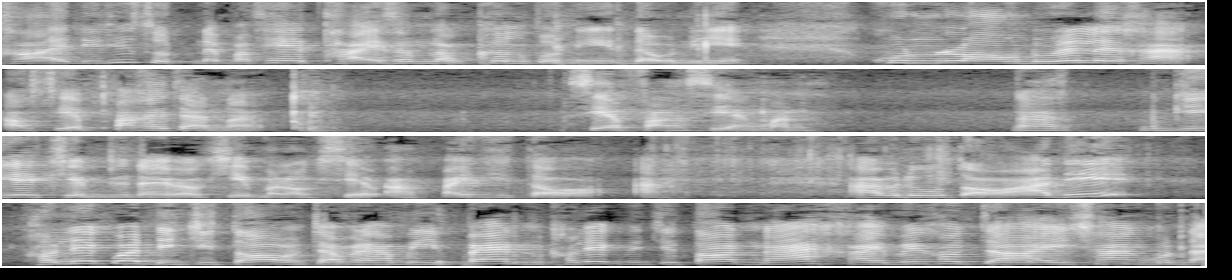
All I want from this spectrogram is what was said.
ขายดีที่สุดในประเทศไทยสำหรับเครื่องตัวนี้เดี๋ยวนี้ คุณลองดูได้เลยค่ะ เอาเสียบปลั๊กให้จันหน่อย เสียบฟังเสียงมันนะเมื่อกี้เข็มอยู่ไหนเอาเข็มมาลองเสียบอะไปที่ต่ออะเอาไปดูต่ออันนี้เขาเรียกว่าดิจิตอลจำไว้นะคะมีแป้นเขาเรียกดิจิตอลนะ ใครไม่เข้าใจช่างคนไหน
